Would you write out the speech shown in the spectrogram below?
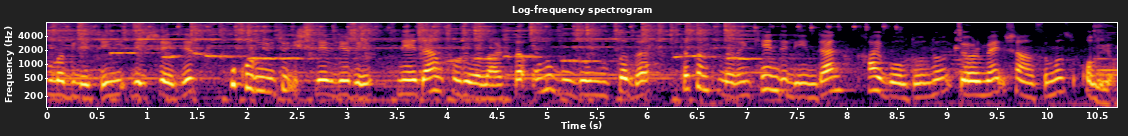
bulabileceği bir şeydir. Bu koruyucu işlevleri neden koruyorlarsa onu bulduğumuzda da takıntıların kendiliğinden kaybolduğunu görme şansımız oluyor.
